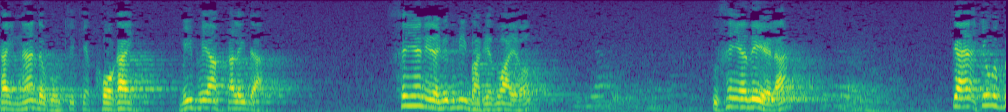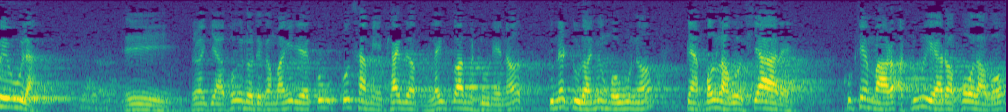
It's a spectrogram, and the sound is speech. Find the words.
ခိုင်းနန်းတကိုဖြစ်ဖြစ်ခေါ်ခိုင်းမိဖုရားခတ်လိုက်တာဆင်းရဲနေတဲ့မြို့သမီးဘာဖြစ်သွားရော သူဆင်းရဲသေးရဲ့လားကံအကျိုးမပေးဘူးလားအေးဒါကြဘုန်းကြီးတို့တက္ကမကြီးတွေကိုကိုဆံမင်းဖြိုက်ပြီးတော့လိုက်သွားမလှူနဲ့နော်သူနဲ့တူတာမျိုးမဟုတ်ဘူးနော်ပြန်ပေါက်လာဖို့ရှားရတယ်ခုခေတ်မှာတော့အတူတွေကတော့ပေါ်တာပေါ့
